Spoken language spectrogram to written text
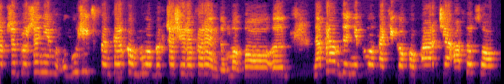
za przeproszeniem guzik z pętelką byłoby w czasie referendum, bo, bo naprawdę nie było takiego poparcia, a to co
